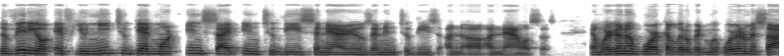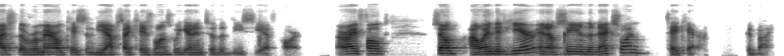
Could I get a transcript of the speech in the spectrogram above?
the video if you need to get more insight into these scenarios and into these uh, analysis. And we're going to work a little bit, we're going to massage the Romero case and the upside case once we get into the DCF part. All right, folks. So I'll end it here and I'll see you in the next one. Take care. Goodbye.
